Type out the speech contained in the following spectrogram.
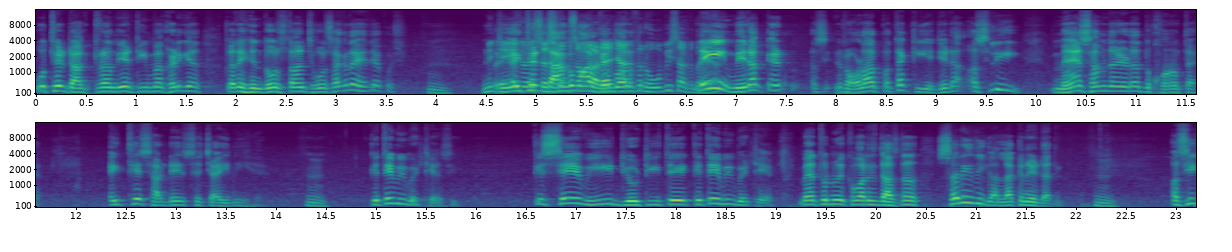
ਉੱਥੇ ਡਾਕਟਰਾਂ ਦੀਆਂ ਟੀਮਾਂ ਖੜੀਆਂ। ਕਦੇ ਹਿੰਦੁਸਤਾਨ 'ਚ ਹੋ ਸਕਦਾ ਇਹ ਜਿਹਾ ਕੁਝ ਨਹੀਂ ਜੇ ਇੱਥੇ ਡੰਗ ਮਾਰ ਕੇ ਮਾਰ- ਫਿਰ ਹੋ ਵੀ ਸਕਦਾ ਨਹੀਂ ਮੇਰਾ ਰੌਲਾ ਪਤਾ ਕੀ ਹੈ ਜਿਹੜਾ ਅਸਲੀ ਮੈਂ ਸਮਝਦਾ ਜਿਹੜਾ ਦੁਖਾਂਤ ਹੈ ਇੱਥੇ ਸਾਡੇ ਸਚਾਈ ਨਹੀਂ ਹੈ। ਹੂੰ। ਕਿਤੇ ਵੀ ਬੈਠੇ ਅਸੀਂ। ਕਿਸੇ ਵੀ ਡਿਊਟੀ ਤੇ ਕਿਤੇ ਵੀ ਬੈਠੇ ਹਾਂ ਮੈਂ ਤੁਹਾਨੂੰ ਇੱਕ ਵਾਰ ਦੱਸਦਾ ਸਰੀ ਦੀ ਗੱਲ ਆ ਕੈਨੇਡਾ ਦੀ। ਅਸੀਂ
